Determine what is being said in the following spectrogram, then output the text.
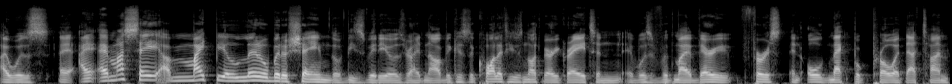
I was, I, I must say, I might be a little bit ashamed of these videos right now because the quality is not very great, and it was with my very first and old MacBook Pro at that time,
